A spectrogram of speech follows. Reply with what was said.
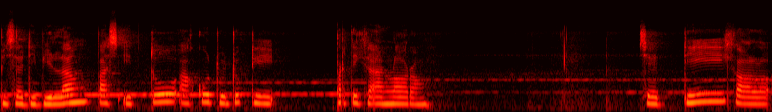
Bisa dibilang pas itu aku duduk di pertigaan lorong. Jadi kalau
